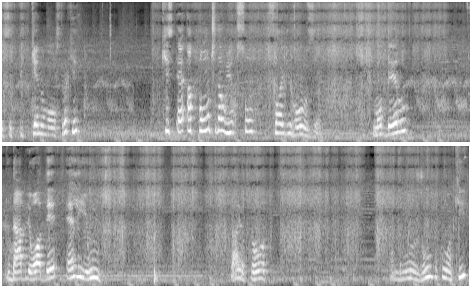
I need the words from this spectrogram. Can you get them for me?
esse pequeno monstro aqui, que é a ponte da Wilson Floyd Rose modelo WODL1. Tá, eu tô abrindo junto com aqui,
